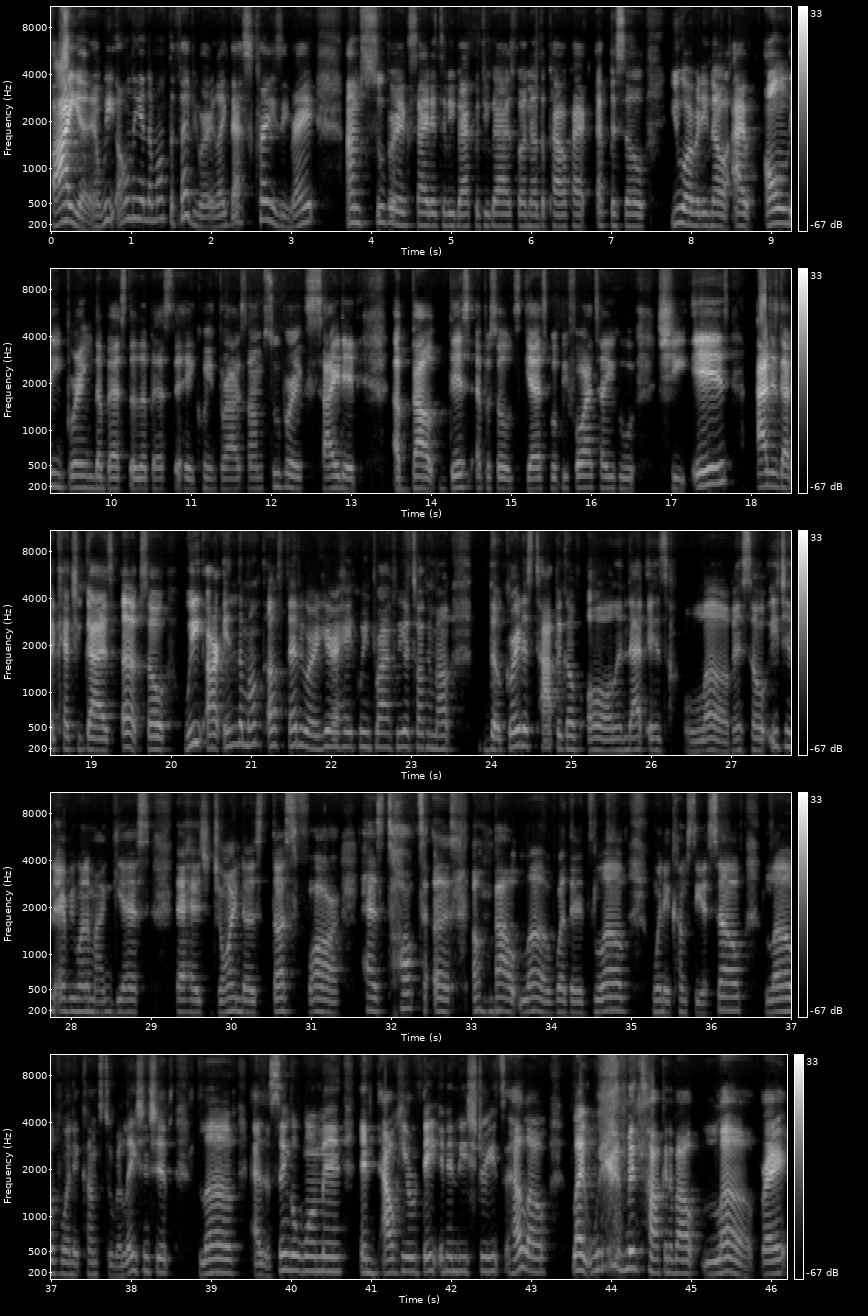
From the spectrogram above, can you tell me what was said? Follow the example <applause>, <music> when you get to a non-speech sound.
fire, and we only in the month of February. Like that's crazy, right? I'm super excited to be back with you guys for another Power Pack episode. You already know I only bring the best of the best to Hey Queen Thrive, so I'm super excited about this episode's guest. But before I tell you who she is, I just got to catch you guys up. So, we are in the month of February here at Hey Queen Thrive. We are talking about the greatest topic of all, and that is love. And so, each and every one of my guests that has joined us thus far has talked to us <laughs> about love, whether it's love when it comes to yourself, love when it comes to relationships, love as a single woman and out here dating in these streets. Hello. Like, <laughs> we have been talking about love, right?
